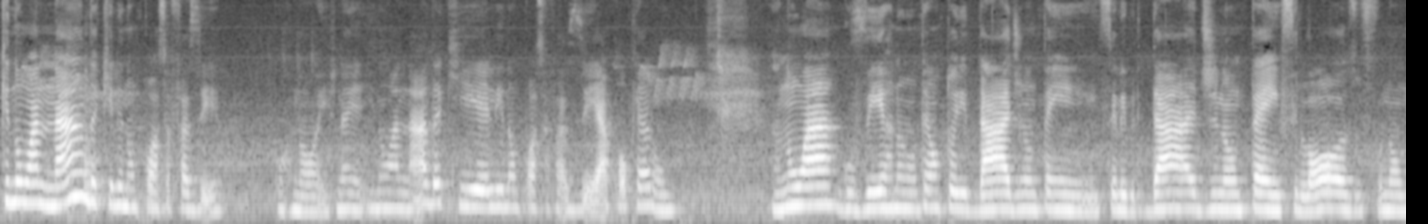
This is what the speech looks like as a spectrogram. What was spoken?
que não há nada que ele não possa fazer por nós, né? E não há nada que ele não possa fazer a qualquer um. Não há governo, não tem autoridade, não tem celebridade, não tem filósofo, não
